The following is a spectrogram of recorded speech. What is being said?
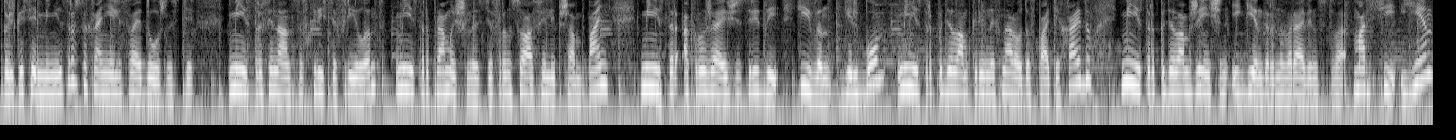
Только семь министров сохранили свои должности. Министр финансов Христи Фриланд, министр промышленности Франсуа Филипп Шампань, министр окружающей среды Стивен Гельбо, министр по делам коренных народов Пати Хайду, министр по делам женщин и гендерного равенства Марси Йен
